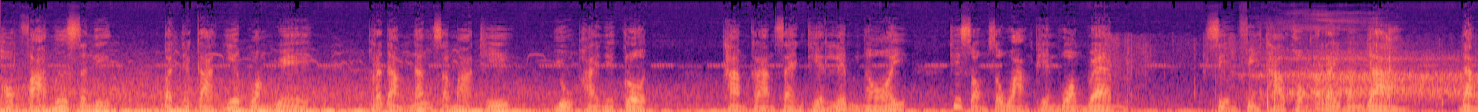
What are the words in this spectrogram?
ท้องฟ้ามืดสนิท บรรยากาศเงียบวังเวง พระดำนั่งสมาธิอยู่ภายในกรดท่ามกลางแสงเทียนเล่มน้อยที่ส่องสว่างเพียงวอมแวม เสียงฝีเท้าของอะไรบางอย่าง ดัง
